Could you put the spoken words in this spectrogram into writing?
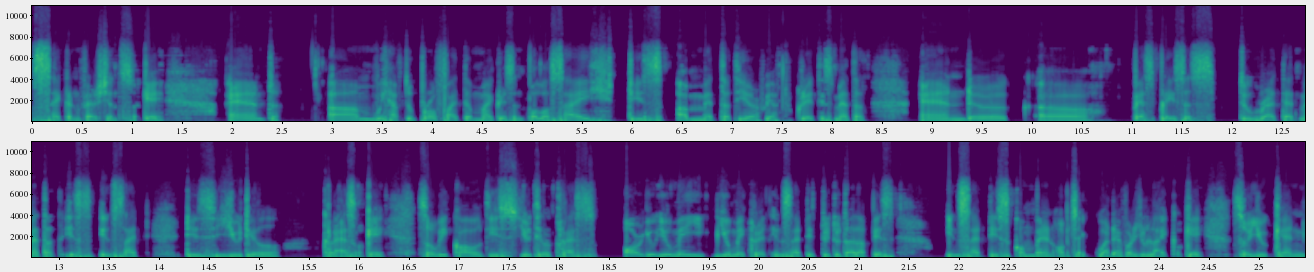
second versions okay? And um, we have to provide the migration policy. This uh, method here we have to create this method. And the uh, best places to write that method is inside this util class okay? So we call this util class or you you may you may create inside the to database inside this component object whatever you like okay? So you can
